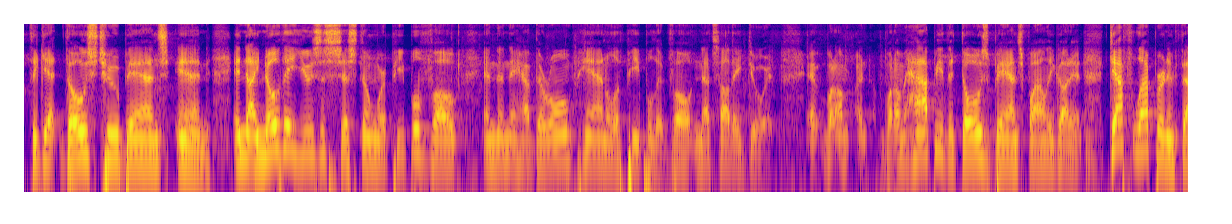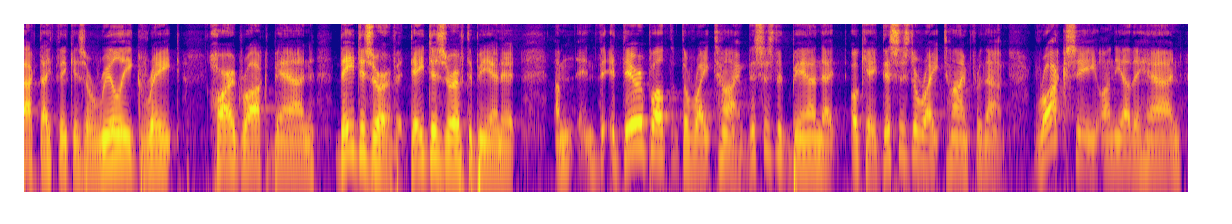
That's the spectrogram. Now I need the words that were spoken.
to get those two bands in. And I know they use a system where people vote and then they have their own panel of people that vote, and that's how they do it. Eh, but I'm, but I'm happy that those bands finally got in. Def Leppard, in fact, I think is a really great hard rock band. They deserve it. They deserve to be in it. Um, they're about the right time. This is the band that, okay, this is the right time for them. Roxy, on the other hand,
